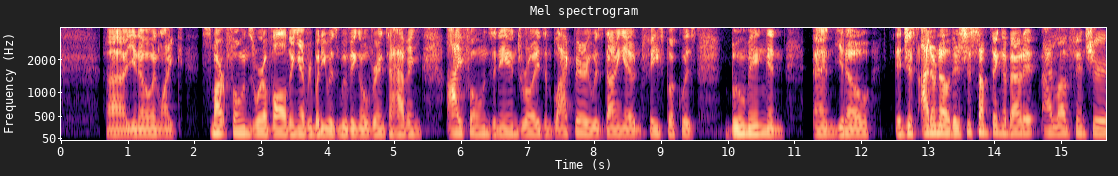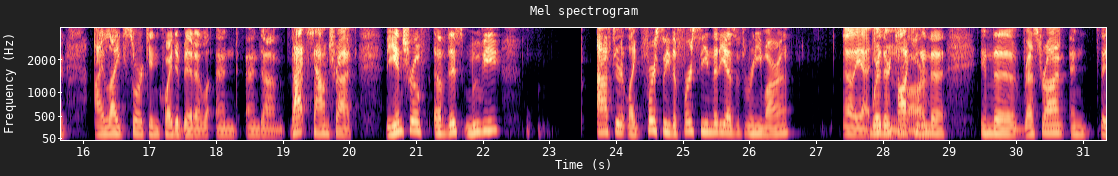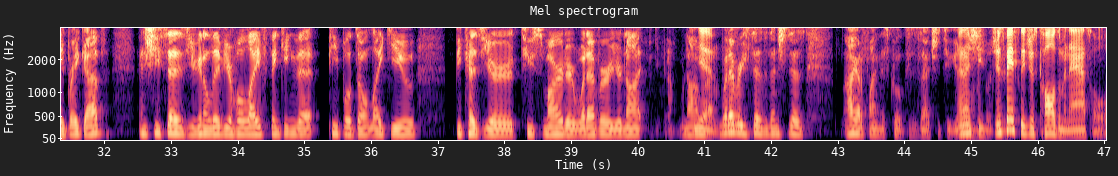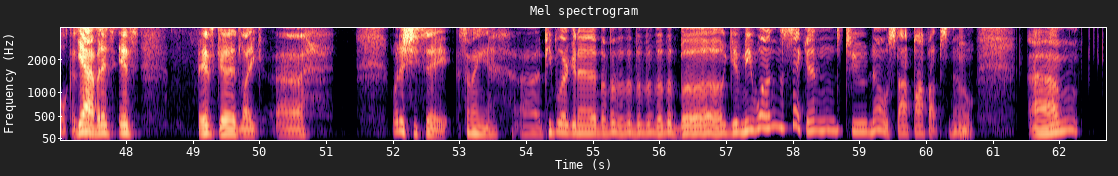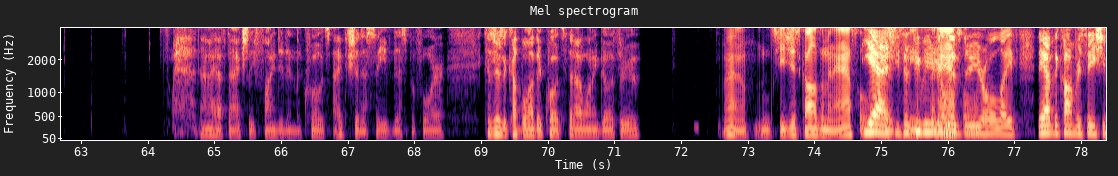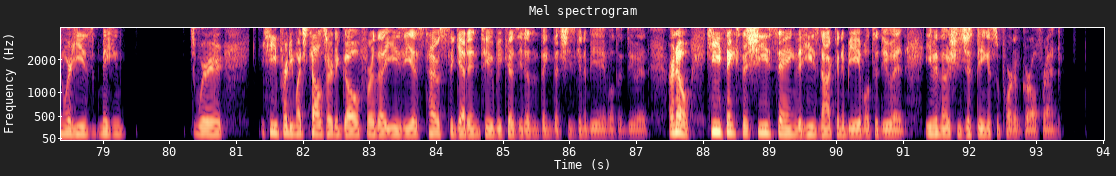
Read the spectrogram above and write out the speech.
Uh, you know, and like smartphones were evolving, everybody was moving over into having iPhones and Androids and BlackBerry was dying out and Facebook was booming and and you know, it just I don't know, there's just something about it. I love Fincher. I like Sorkin quite a bit. And and um that soundtrack, the intro of this movie after like firstly the first scene that he has with Rooney Mara Oh yeah. where they're in talking bar. in the in the restaurant and they break up and she says you're going to live your whole life thinking that people don't like you because you're too smart or whatever you're not not Yeah. whatever he says but then she says I gotta find this quote because it's actually too good. And then she just basically just calls him an asshole. Cause yeah, but it's it's it's good. Like, uh, what does she say? Something. Uh, people are gonna bu- bu- bu- give me one second to no stop pop ups. No, mm. um, now I have to actually find it in the quotes. I should have saved this before because there's a couple other quotes that I want to go through. I don't know. She just calls him an asshole. yeah she says people you're gonna live through your whole life they have the conversation where he's making where he pretty much tells her to go for the easiest house to get into because he doesn't think that she's going to be able to do it or no he thinks that she's saying that he's not going to be able to do it even though she's just being a supportive girlfriend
